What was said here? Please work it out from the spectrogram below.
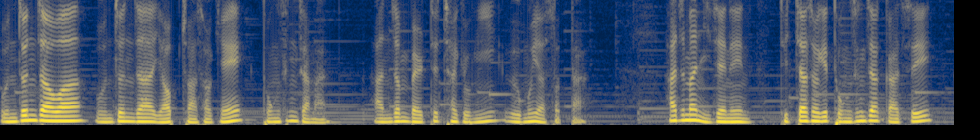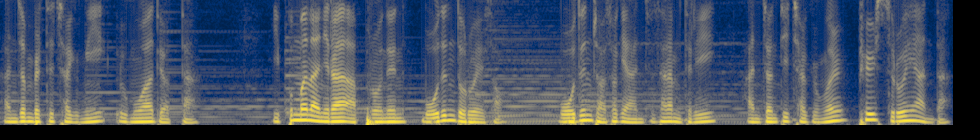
운전자와 운전자 옆 좌석의 동승자만 안전벨트 착용이 의무였었다. 하지만 이제는 뒷좌석의 동승자까지 안전벨트 착용이 의무화되었다. 이뿐만 아니라 앞으로는 모든 도로에서 모든 좌석에 앉은 사람들이 안전띠 착용을 필수로 해야 한다.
